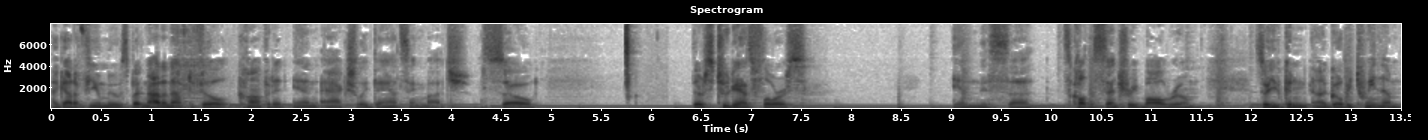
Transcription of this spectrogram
I got a few moves, but not enough to feel confident in actually dancing much. So there's two dance floors in this. Uh, it's called the Century Ballroom, so you can uh, go between them.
